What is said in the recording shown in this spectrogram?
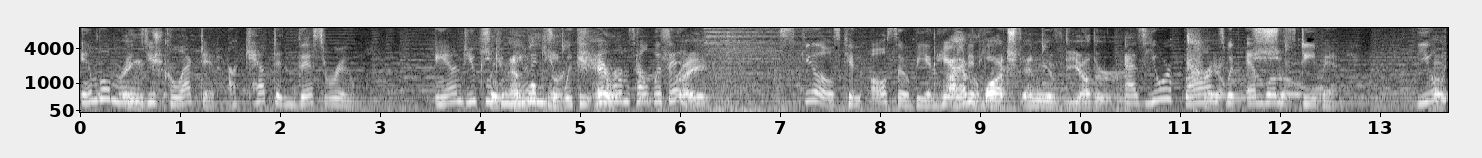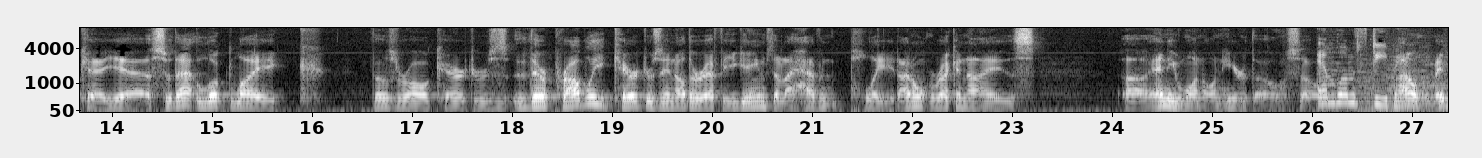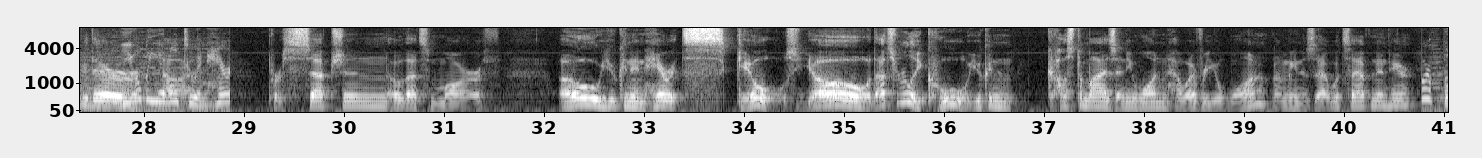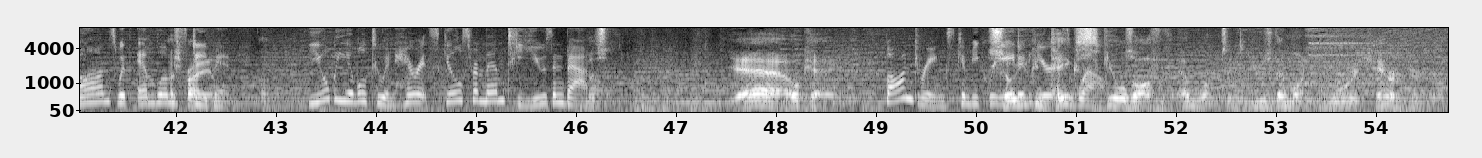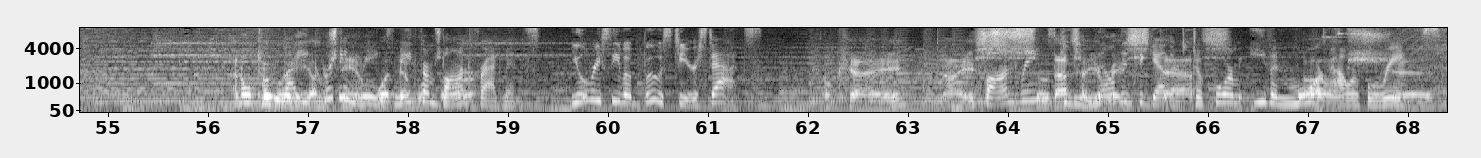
Emblem Ring rings you've collected are kept in this room. And you can So communicate with the emblems held within. right? Skills can also be inherited. I haven't here. watched any of the other. As your bonds with emblems so- deepen, you'll Okay, yeah. So that looked like those are all characters. They're probably characters in other FE games that I haven't played. I don't recognize uh, anyone on here though. So emblems deepen. I don't know. Maybe they're You'll be able to inherit Perception. Oh, that's Marth. Oh, you can inherit skills. Yo, that's really cool. You can customize anyone however you want. I mean, is that what's happening here? your bonds with emblems deepen. You'll be able to inherit skills from them to use in battle. Listen. Yeah, okay. Bond rings can be created here as well. So you can take well. skills off of emblems and use them on your character. I don't totally By equipping understand rings what made from bond are. fragments, you'll receive a boost to your stats. Okay, nice. Bond rings so that's can be melded together to form even more Oh, powerful shit. rings.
